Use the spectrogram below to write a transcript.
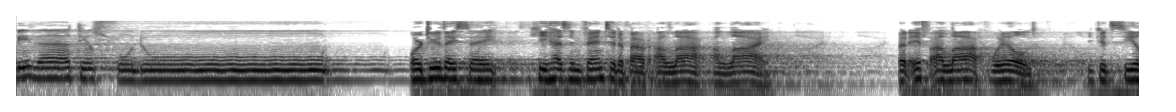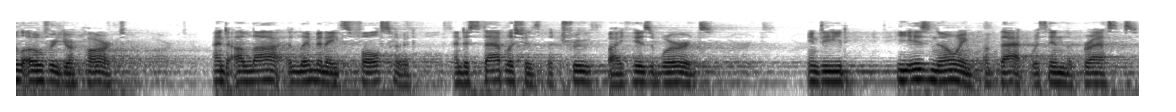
بذات الصدور Or do they say, He has invented about Allah a lie? But if Allah willed, He could seal over your heart. And Allah eliminates falsehood and establishes the truth by His words. Indeed, he is knowing of that within the breasts.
